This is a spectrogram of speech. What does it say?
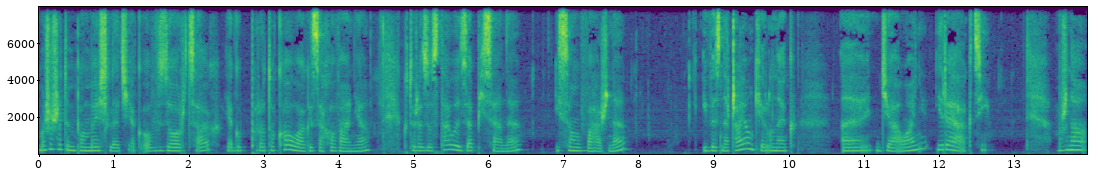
Możesz o tym pomyśleć jak o wzorcach, jak o protokołach zachowania, które zostały zapisane i są ważne i wyznaczają kierunek E, działań i reakcji. Można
